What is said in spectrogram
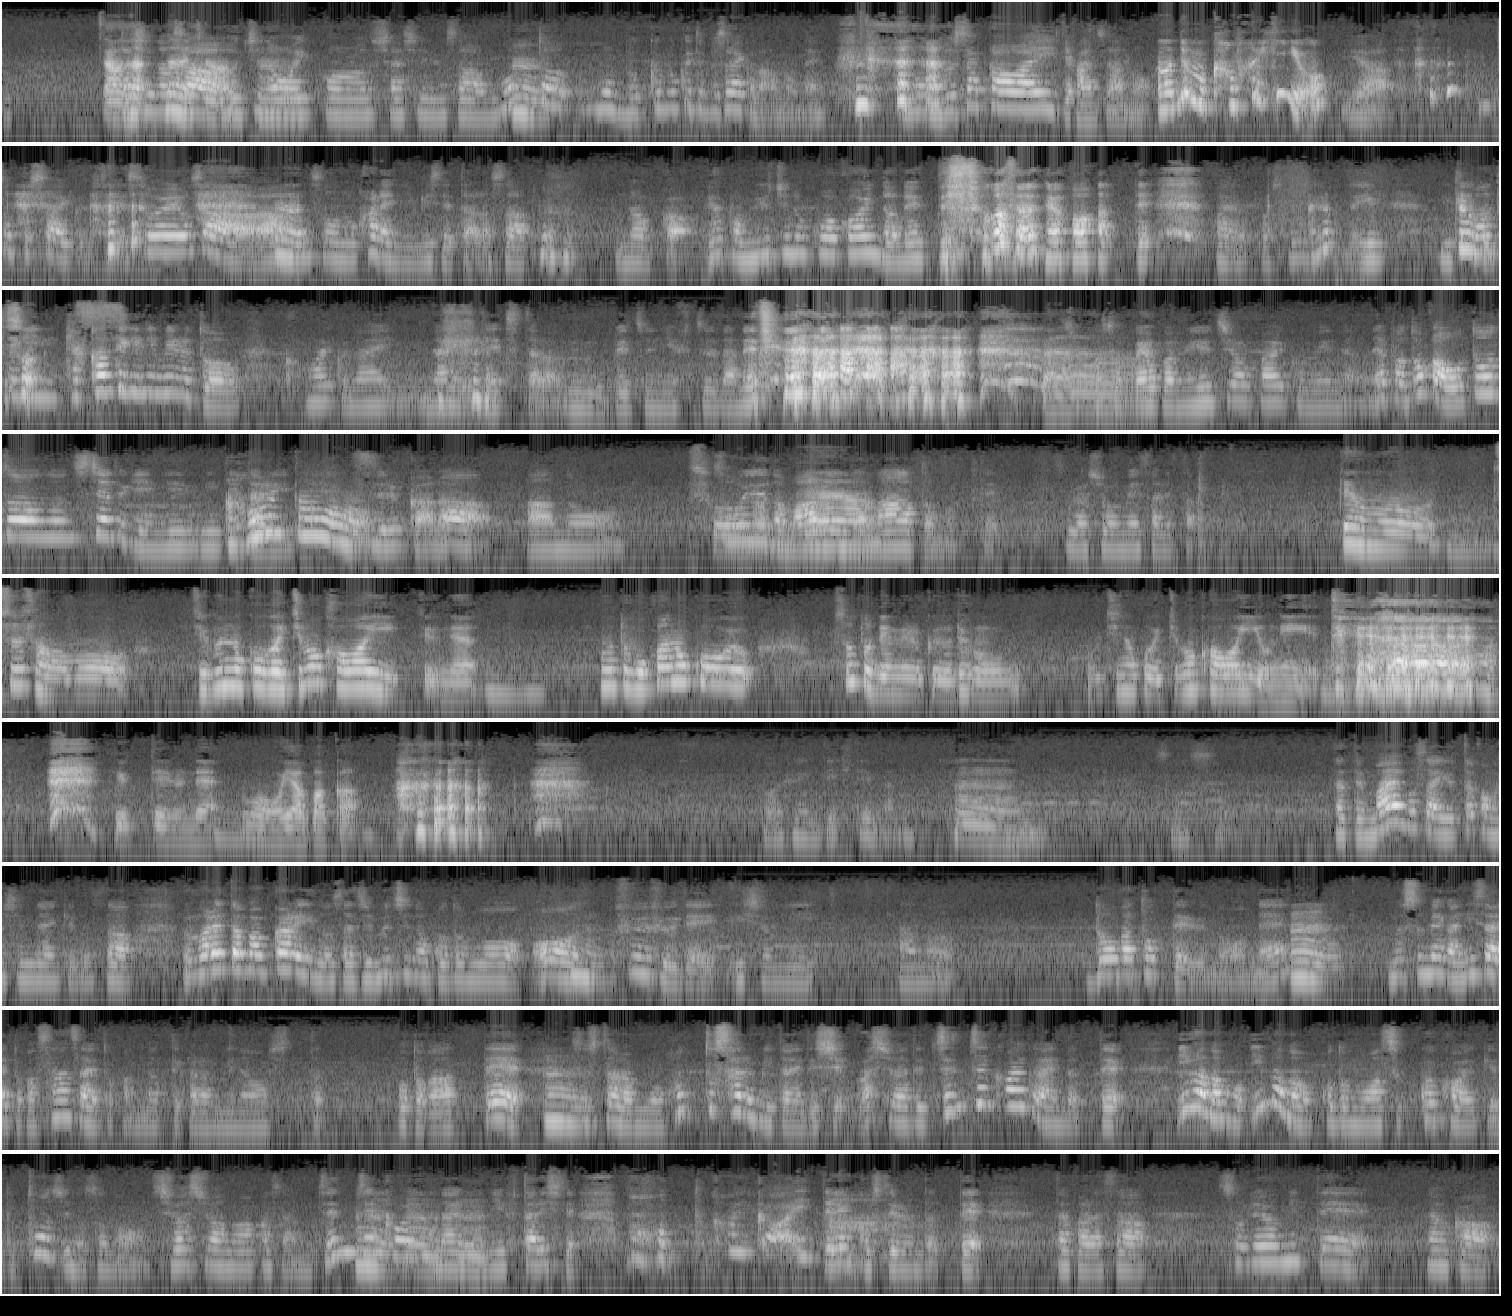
私のさうちの甥っ子の写真さ本当、もうブクブクでブサイクなのね。もうブサ可愛いって感じなの。あでも可愛いよ。いや本当ブサイクでそれをさ、うん。その彼に見せたらさなんか「やっぱ身内の子は可愛いんだね」って一言で終わって。あやっぱそうだよね。一般的に客観的に見ると可愛くないないよねっつったら「うん別に普通だね」って。そこそこ やっぱ身内は可愛く見えるんだよね。やっぱどっか弟のちっちゃい時に似てたり当。するからあのそそういうのもあるんだなと思って。それは証明された、でももううつーさんはもう自分の子が一番可愛いっていうね。ん。本当他の子外で見るけどでもうちの子一番可愛いよねって言ってるね、うん。もう親バカ。そういうふうにできてんだね、うん。そうそう。だって前もさ言ったかもしれないけどさ生まれたばっかりのさ自分ちの子供をうん。夫婦で一緒にあの動画撮ってるのをね、うん。娘が2歳とか3歳とかになってから見直したことがあって、うん。そしたらもうほんと猿みたいでシワシワで全然可愛くないんだって。今の方今の子供はすっごい可愛いけど当時のそのシワシワの赤ちゃん全然可愛くないのに2人して「もうほんと可愛い可愛い」って連呼してるんだって。だからさそれを見てなんか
